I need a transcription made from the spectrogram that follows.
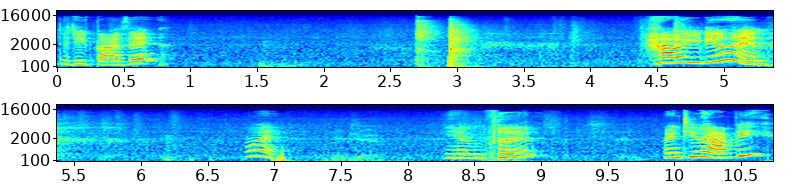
Did you pause it? How are you doing? What? You good? You having fun? Aren't you happy?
